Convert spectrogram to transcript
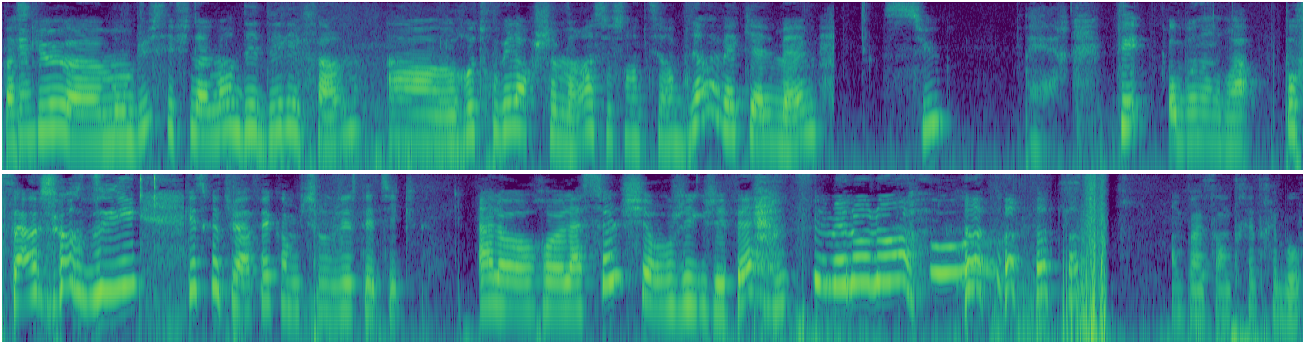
Parce que euh, mon but, c'est finalement d'aider les femmes à retrouver leur chemin, à se sentir bien avec elles-mêmes. Super. T'es au bon endroit pour ça aujourd'hui. Qu'est-ce que tu as fait comme chirurgie esthétique? Alors, euh, la seule chirurgie que j'ai fait, c'est mes lolos. En passant très très beau.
